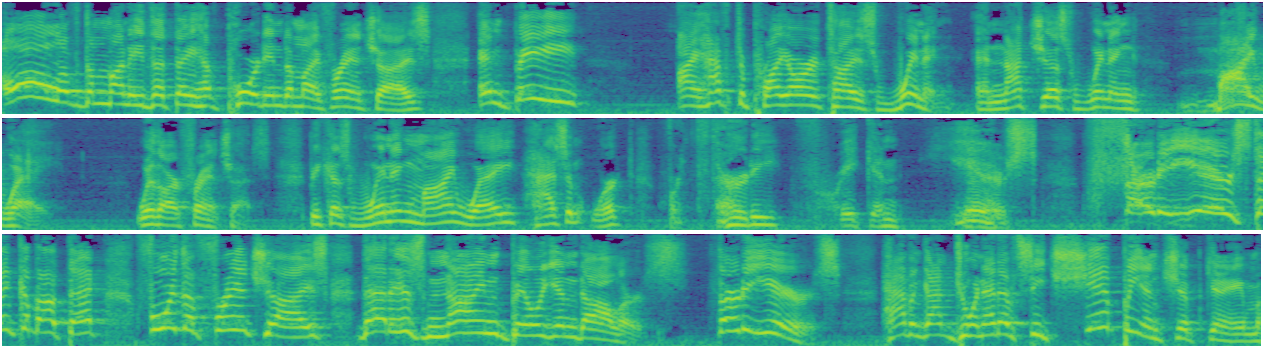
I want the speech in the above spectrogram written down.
all of the money that they have poured into my franchise. And B, I have to prioritize winning and not just winning my way with our franchise. Because winning my way hasn't worked for 30 freaking years. 30 years. Think about that. For the franchise, that is $9 billion. 30 years. Haven't gotten to an NFC championship game,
